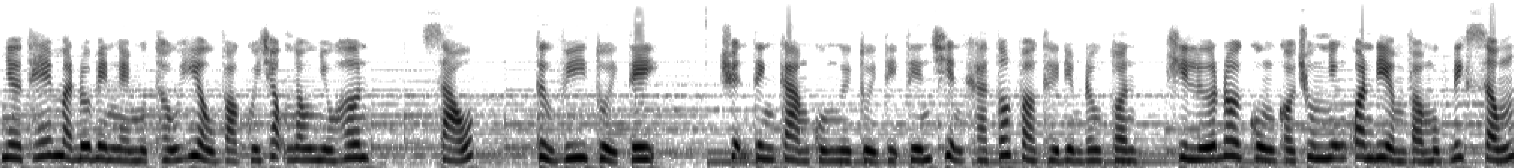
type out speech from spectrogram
nhờ thế mà đôi bên ngày một thấu hiểu và quý trọng nhau nhiều hơn. 6. Tử vi tuổi Tỵ Chuyện tình cảm của người tuổi Tỵ tiến triển khá tốt vào thời điểm đầu tuần, khi lứa đôi cùng có chung những quan điểm và mục đích sống.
